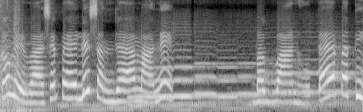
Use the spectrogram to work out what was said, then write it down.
तो विवाह से पहले समझाया माने। भगवान होता है पति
